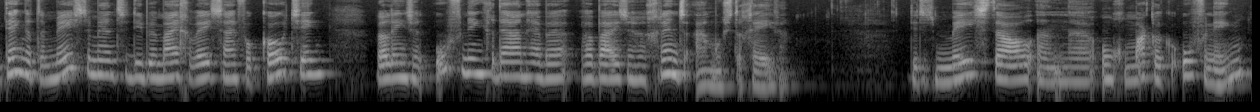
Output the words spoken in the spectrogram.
Ik denk dat de meeste mensen die bij mij geweest zijn voor coaching wel eens een oefening gedaan hebben waarbij ze hun grens aan moesten geven. Dit is meestal een uh, ongemakkelijke oefening,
